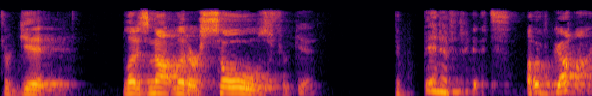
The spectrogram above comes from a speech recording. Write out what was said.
forget, let us not let our souls forget the benefits of God.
